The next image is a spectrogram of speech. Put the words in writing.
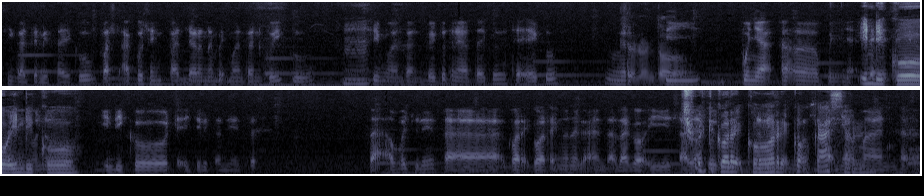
Singkat cerita iku pas aku sing pacaran ambek mantanku iku, Hmm. si mantanku iku ternyata iku dhek iku ngerti punya eh, eh, punya Indigo, indigo. ngono. indigo dhek ceritanya terus tak apa jenenge tak korek-korek ngono kan tak takoki soalnya aku dikorek-korek, sering kok kasar. nyaman Heeh.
